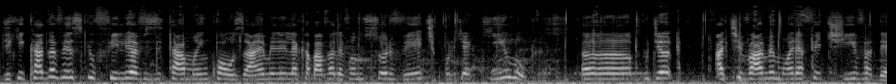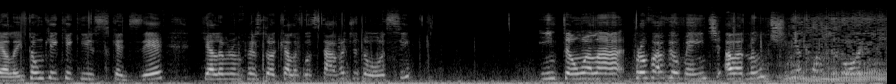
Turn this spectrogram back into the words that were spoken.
de que cada vez que o filho ia visitar a mãe com Alzheimer, ele acabava levando sorvete, porque aquilo uh, podia ativar a memória afetiva dela. Então, o que, que isso quer dizer? Que ela era uma pessoa que ela gostava de doce, então ela provavelmente ela não tinha controle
